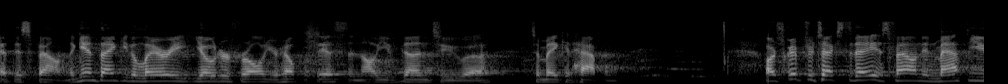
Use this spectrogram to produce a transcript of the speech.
at this fountain. Again, thank you to Larry Yoder for all your help with this and all you've done to uh, to make it happen. Our scripture text today is found in Matthew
